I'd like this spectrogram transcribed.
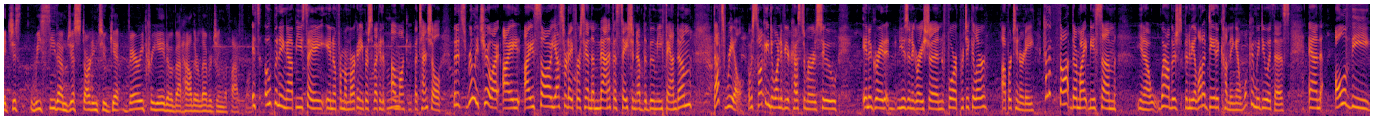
it just, we see them just starting to get very creative about how they're leveraging the platform. It's opening up, you say, you know, from a marketing perspective, Mm-hmm. unlocking potential, but it's really true. I, I, I saw yesterday firsthand the manifestation of the Boomi fandom. That's real. I was talking to one of your customers who integrated, use integration for a particular opportunity, kind of thought there might be some you know, wow, there's going to be a lot of data coming in. What can we do with this? And all of the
